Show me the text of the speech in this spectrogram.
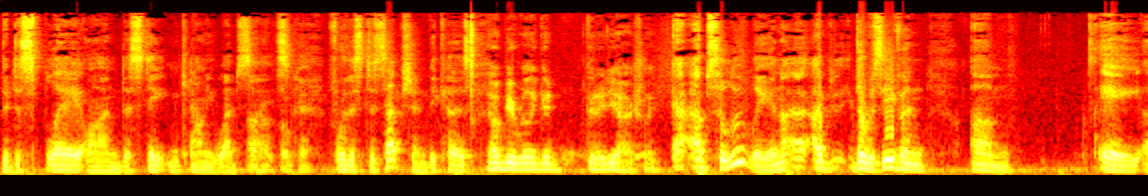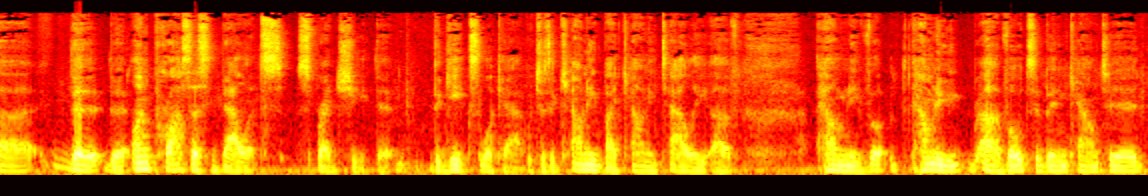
the display on the state and county websites uh, okay. for this deception because that would be a really good good idea actually absolutely and I, I, there was even um, a uh, the the unprocessed ballots spreadsheet that the geeks look at, which is a county by county tally of how many vo- how many uh, votes have been counted,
